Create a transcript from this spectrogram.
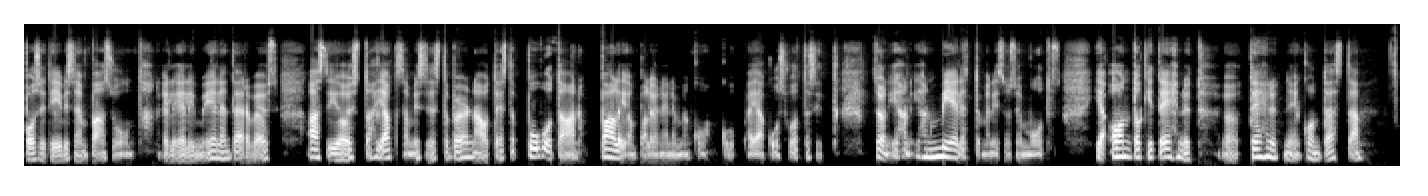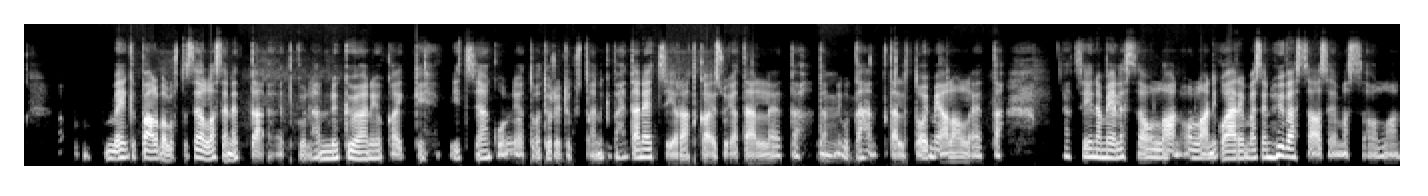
positiivisempaan suuntaan. Eli, eli mielenterveysasioista, jaksamisesta, burnouteista puhutaan paljon paljon enemmän kuin, kuin vajaa kuusi vuotta sitten. Se on ihan, ihan mielettömän iso se muutos. Ja on toki tehnyt, tehnyt niin kuin tästä meidänkin palvelusta sellaisen, että, että kyllähän nykyään jo kaikki itseään kunnioittavat yritykset ainakin vähintään etsii ratkaisuja tälle, että, tämän, niin kuin tähän, tälle toimialalle, että, että siinä mielessä ollaan, ollaan niin kuin äärimmäisen hyvässä asemassa, ollaan,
